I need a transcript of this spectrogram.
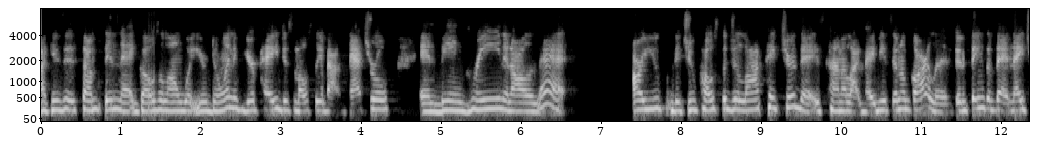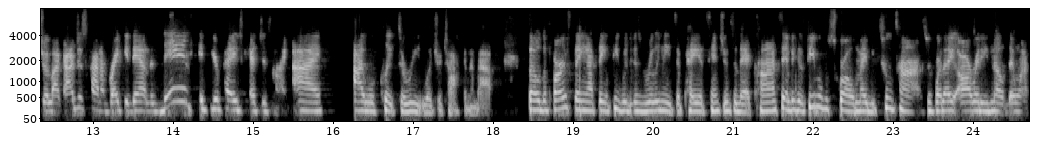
Like, is it something that goes along what you're doing? If your page is mostly about natural and being green and all of that, are you did you post the July picture that is kind of like maybe it's in a garland and things of that nature? Like I just kind of break it down, and then if your page catches my eye, I will click to read what you're talking about. So the first thing I think people just really need to pay attention to that content because people scroll maybe two times before they already know they want to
